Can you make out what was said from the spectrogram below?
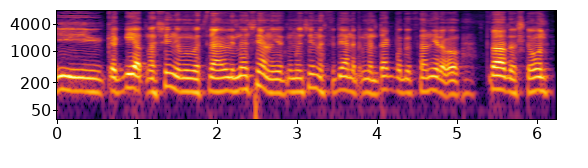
и какие отношения вы выстраивали изначально, если мужчина себя, например, так позиционировал, правда, что он,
